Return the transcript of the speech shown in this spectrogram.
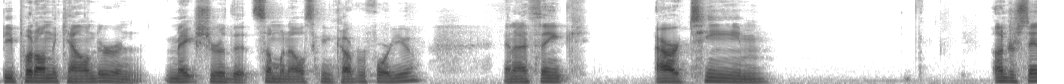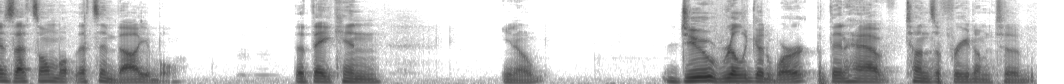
be put on the calendar and make sure that someone else can cover for you. And I think our team understands that's almost that's invaluable. That they can, you know, do really good work, but then have tons of freedom to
